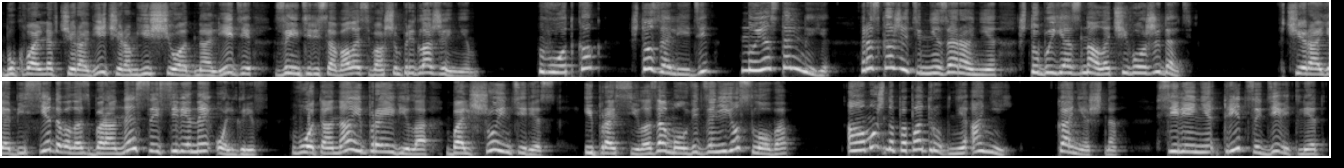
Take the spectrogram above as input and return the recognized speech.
Буквально вчера вечером еще одна леди заинтересовалась вашим предложением». «Вот как? Что за леди? Ну и остальные. Расскажите мне заранее, чтобы я знала, чего ожидать». «Вчера я беседовала с баронессой Селеной Ольгриф. Вот она и проявила большой интерес и просила замолвить за нее слово». «А можно поподробнее о ней?» «Конечно. Селене 39 лет,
